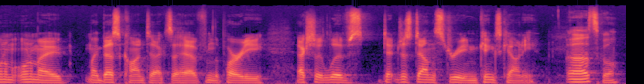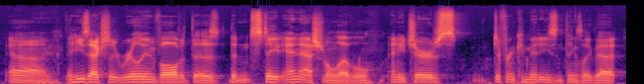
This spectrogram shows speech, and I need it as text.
one of, one of my, my best contacts I have from the party actually lives d- just down the street in Kings County. Oh, that's cool. Uh, and he's actually really involved at the the state and national level, and he chairs different committees and things like that.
